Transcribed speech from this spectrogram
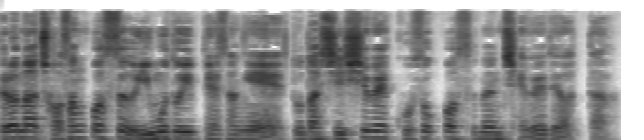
그러나 저상버스 의무 도입 대상에 또다시 시외 고속버스는 제외되었다.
